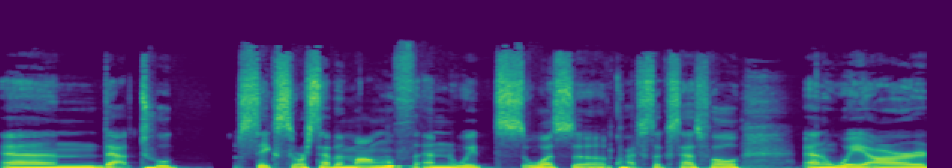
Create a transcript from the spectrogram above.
And that took six or seven months and it was uh, quite successful. And we are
